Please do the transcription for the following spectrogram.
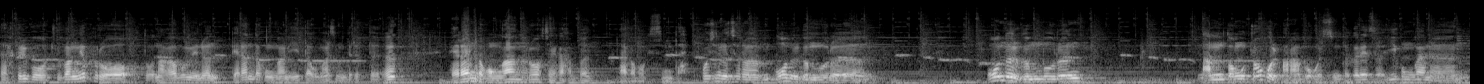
자 그리고 주방 옆으로 또 나가보면은 베란다 공간이 있다고 말씀드렸던 베란다 공간으로 제가 한번 나가 보겠습니다. 보시는 것처럼 오늘 건물은 오늘 건물은 남동 쪽을 바라보고 있습니다. 그래서 이 공간은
